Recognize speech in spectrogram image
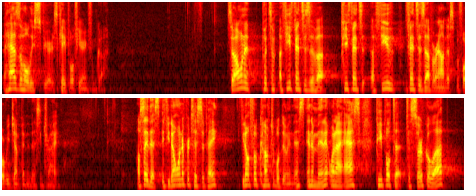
that has the Holy Spirit is capable of hearing from God. So I want to put some, a few fences of a, few fence, a few fences up around us before we jump into this and try it. I'll say this if you don't want to participate, if you don't feel comfortable doing this, in a minute when I ask people to, to circle up,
